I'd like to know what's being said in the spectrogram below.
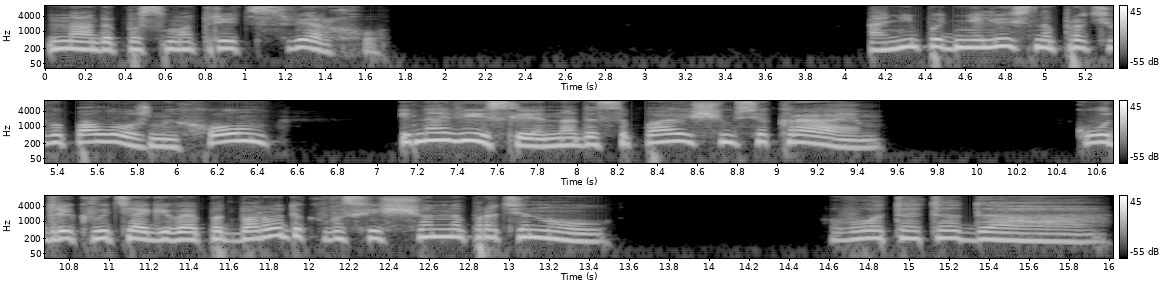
Надо посмотреть сверху». Они поднялись на противоположный холм и нависли над осыпающимся краем — Кудрик, вытягивая подбородок, восхищенно протянул. «Вот это да!»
